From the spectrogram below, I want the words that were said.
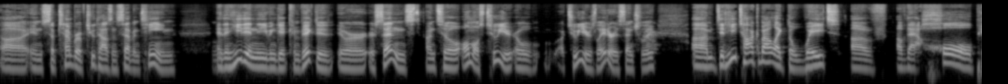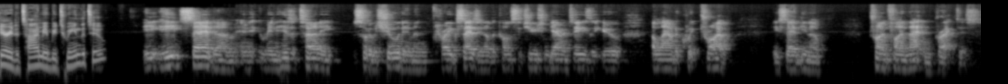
uh, in September of 2017, and then he didn't even get convicted or, or sentenced until almost two years, oh, two years later, essentially. Um, did he talk about like the weight of of that whole period of time in between the two? He he said, um, I mean, his attorney sort of assured him, and Craig says, you know, the Constitution guarantees that you're allowed a quick trial. He said, you know, try and find that in practice.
